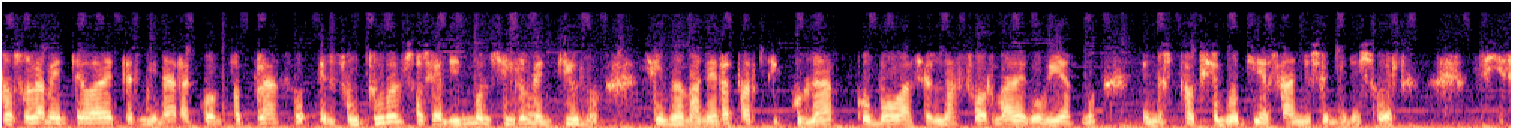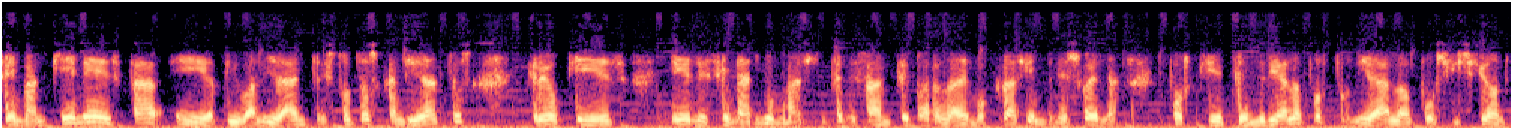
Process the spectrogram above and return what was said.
no solamente va a determinar a corto plazo el futuro del socialismo del siglo XXI, sino de manera particular cómo va a ser la forma de gobierno en los próximos 10 años en Venezuela. Si se mantiene esta eh, rivalidad entre estos dos candidatos, creo que es el escenario más interesante para la democracia en Venezuela, porque tendría la oportunidad la oposición,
